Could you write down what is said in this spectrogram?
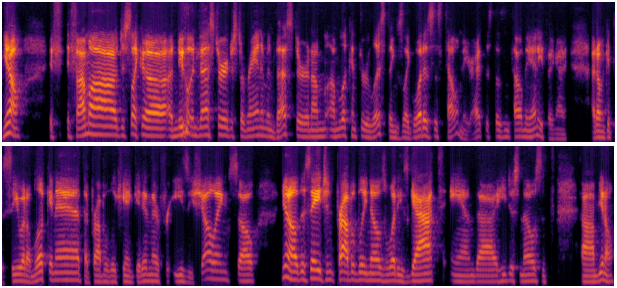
you know, if if I'm uh just like a, a new investor, just a random investor, and I'm I'm looking through listings, like what does this tell me, right? This doesn't tell me anything. I I don't get to see what I'm looking at. I probably can't get in there for easy showing. So you know, this agent probably knows what he's got, and uh, he just knows that um, you know,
